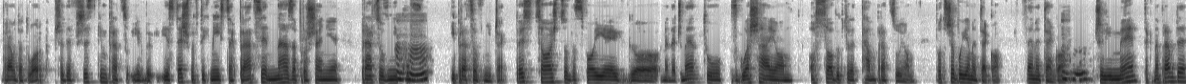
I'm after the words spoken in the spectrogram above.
Proud at Work przede wszystkim pracu- jakby jesteśmy w tych miejscach pracy na zaproszenie pracowników mhm. i pracowniczek. To jest coś, co do swojego managementu zgłaszają osoby, które tam pracują. Potrzebujemy tego, chcemy tego. Mhm. Czyli my tak naprawdę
